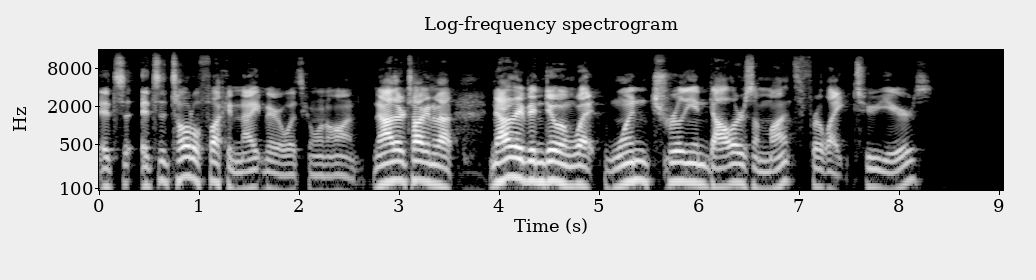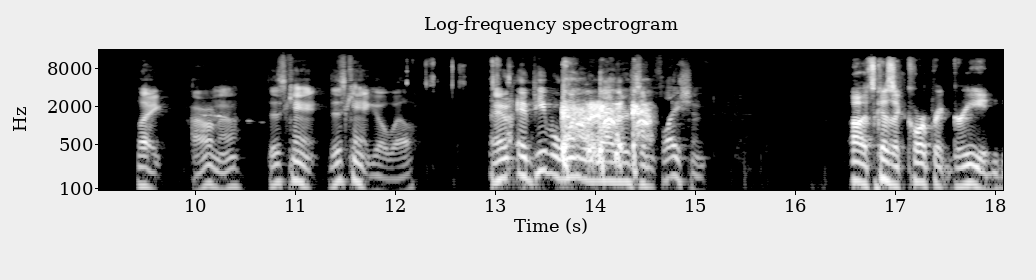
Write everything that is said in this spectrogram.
It's it's a total fucking nightmare what's going on. Now they're talking about now they've been doing what 1 trillion dollars a month for like 2 years. Like, I don't know. This can't this can't go well. And and people wonder why there's inflation. Oh, it's because of corporate greed.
